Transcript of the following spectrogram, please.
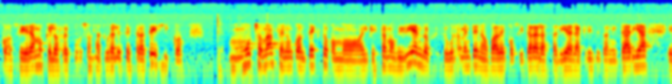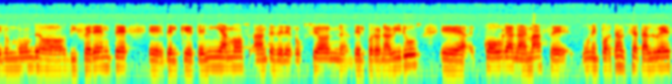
consideramos que los recursos naturales estratégicos mucho más en un contexto como el que estamos viviendo, que seguramente nos va a depositar a la salida de la crisis sanitaria en un mundo diferente eh, del que teníamos antes de la irrupción del coronavirus, eh, cobran además eh, una importancia tal vez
